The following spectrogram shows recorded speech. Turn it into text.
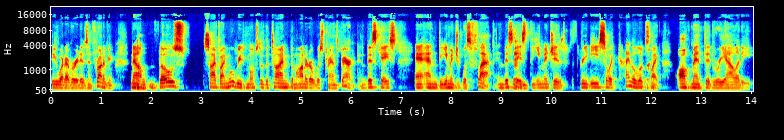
see whatever it is in front of you. Now, mm-hmm. those sci-fi movies, most of the time, the monitor was transparent. In this case, and, and the image was flat. In this mm-hmm. case, the image is 3D, so it kind of looks right. like augmented reality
